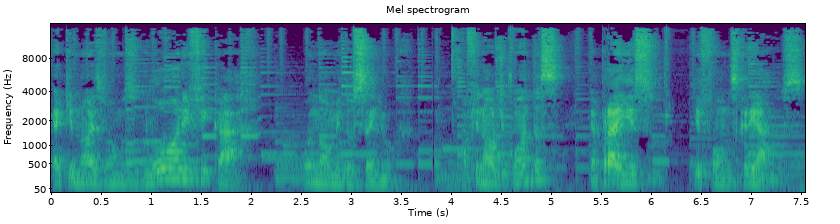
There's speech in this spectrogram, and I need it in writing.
é que nós vamos glorificar o nome do Senhor. Afinal de contas, é para isso que fomos criados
